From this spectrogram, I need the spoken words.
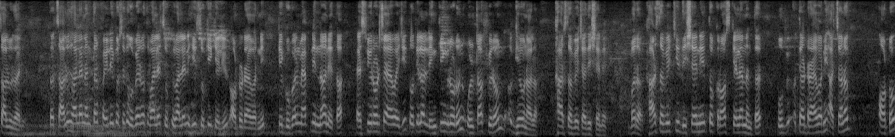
चालू झाली. तर चालू झाल्यानंतर पहिली गोष्ट तर उबेरवाल्या चुकवाल्याने ही चुकी केली ऑटो ड्रायव्हरनी की गुगल मॅपनी न नेता एस व्ही रोडच्या ऐवजी तो तिला लिंकिंग रोडून उलटा फिरवून घेऊन आला खार सभेच्या दिशेने. बरं खार सभेची दिशेने तो क्रॉस केल्यानंतर उबे त्या ड्रायव्हरनी अचानक ऑटो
